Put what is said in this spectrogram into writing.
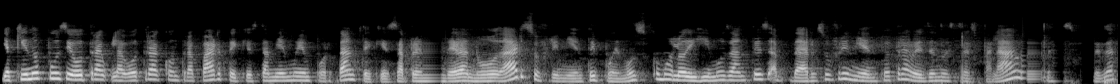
Y aquí no puse otra, la otra contraparte que es también muy importante, que es aprender a no dar sufrimiento y podemos, como lo dijimos antes, dar sufrimiento a través de nuestras palabras, ¿verdad?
